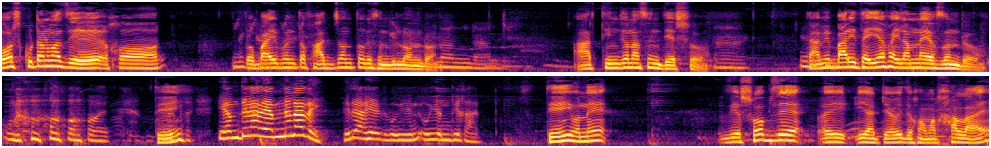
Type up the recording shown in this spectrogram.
দশ কোটার মাঝে হর তো ভাই বোন তো পাঁচজন তো গেছেন কি লন্ডন? আর তিনজন আছেন দেশও। তা আমি বাড়িতে ইয়া পাইলাম না একজন তো তেই? না এমনি না রে কাট। তেই মানে যে সব যে এই ইয়াতে ওই দেখো আমার খালায়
